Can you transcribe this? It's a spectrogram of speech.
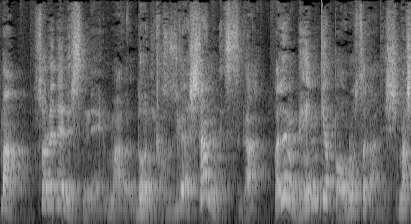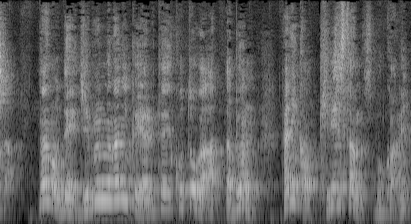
まあ、それでですね、まあ、どうにか卒業したんですが、まあ、でも勉強やっぱおろそかにしました。なので、自分が何かやりたいことがあった分、何かを切り捨てたんです、僕はね。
